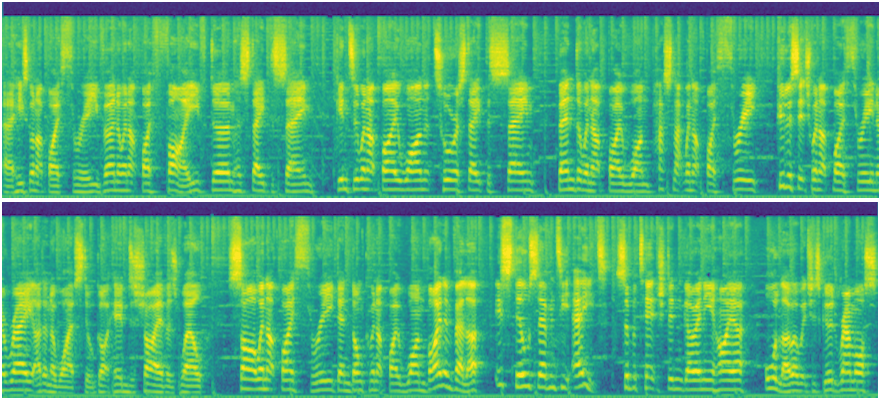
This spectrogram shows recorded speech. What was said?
Uh, he's gone up by three. Werner went up by five. Durm has stayed the same. Ginter went up by one. Tura stayed the same. Bender went up by one. Passlack went up by three. Pulisic went up by three. And Array, I don't know why I've still got him. Dushaev as well. Saar went up by three. Dendoncker went up by one. Weidenfeller is still 78. Subotic didn't go any higher or lower, which is good. Ramos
